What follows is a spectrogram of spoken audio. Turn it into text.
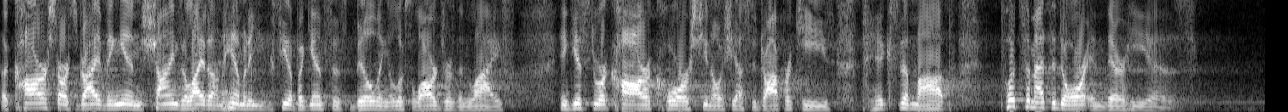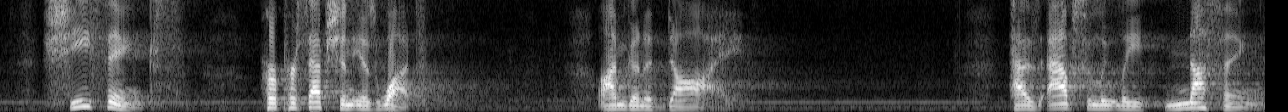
A car starts driving in, shines a light on him, and you can see it up against this building. It looks larger than life. He gets to her car, of course, you know, she has to drop her keys, picks them up, puts them at the door, and there he is. She thinks her perception is what? I'm going to die. Has absolutely nothing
